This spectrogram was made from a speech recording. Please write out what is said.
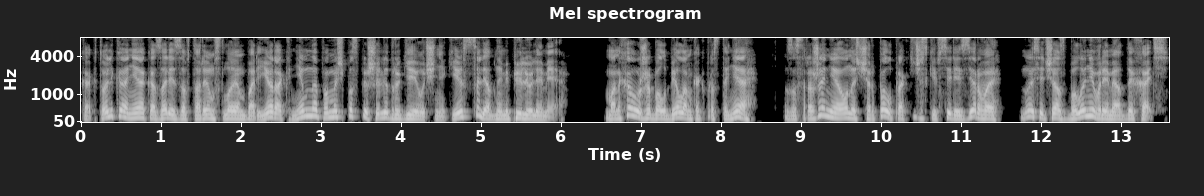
Как только они оказались за вторым слоем барьера, к ним на помощь поспешили другие ученики с целебными пилюлями. Манхау уже был белым как простыня. За сражение он исчерпал практически все резервы, но сейчас было не время отдыхать.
